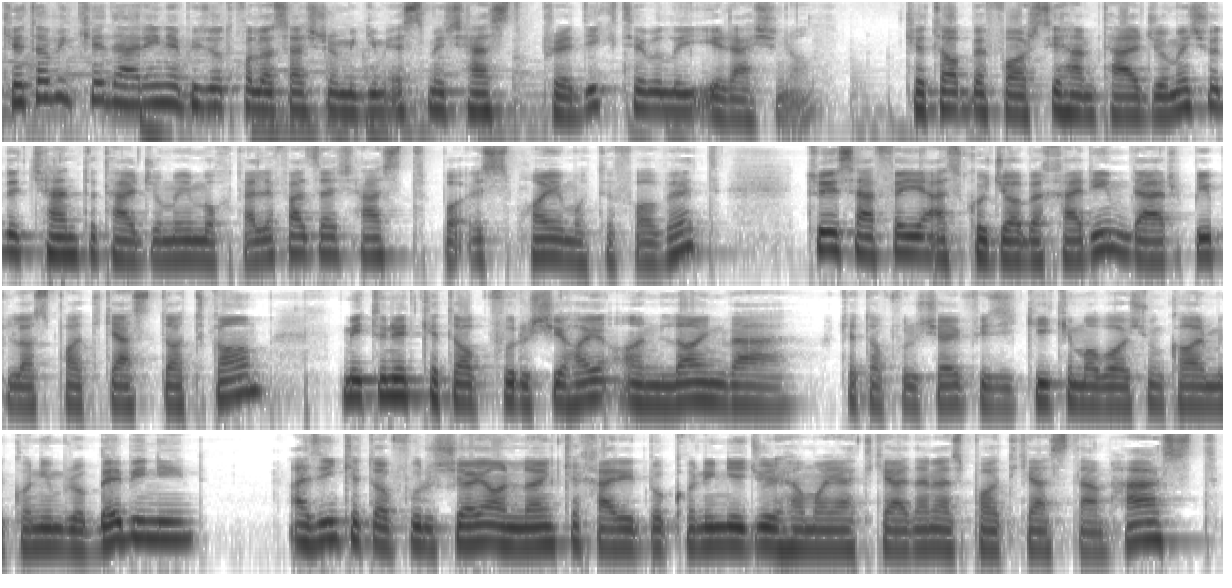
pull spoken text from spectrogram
کتابی که در این اپیزود خلاصش رو میگیم اسمش هست Predictably Irrational. کتاب به فارسی هم ترجمه شده چند تا ترجمه مختلف ازش هست با اسمهای متفاوت. توی صفحه از کجا بخریم در bpluspodcast.com می‌تونید کتاب فروشی های آنلاین و کتاب فروشی های فیزیکی که ما باشون کار می‌کنیم رو ببینید. از این کتاب فروشی های آنلاین که خرید بکنین یه جور حمایت کردن از پادکست هم هست.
